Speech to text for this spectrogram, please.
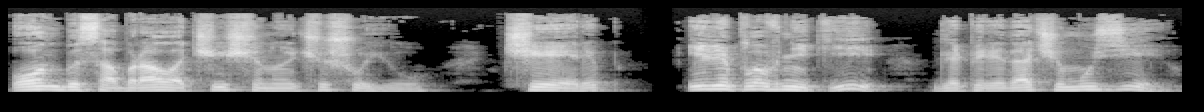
он бы собрал очищенную чешую, череп или плавники для передачи музею.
